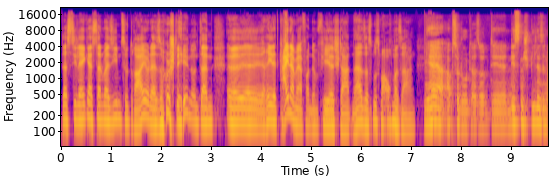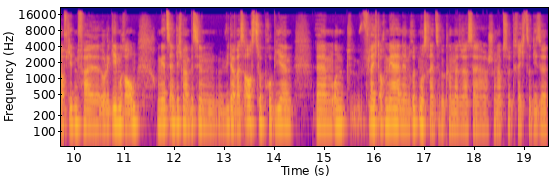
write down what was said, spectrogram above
dass die Lakers dann bei 7 zu 3 oder so stehen und dann äh, redet keiner mehr von dem Fehlstart. Ne? Also das muss man auch mal sagen. Ja, ja, absolut. Also die nächsten Spiele sind auf jeden Fall oder geben Raum, um jetzt endlich mal ein bisschen wieder was auszuprobieren ähm, und vielleicht auch mehr in den Rhythmus reinzubekommen. Also du hast ja schon absolut recht, so diese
